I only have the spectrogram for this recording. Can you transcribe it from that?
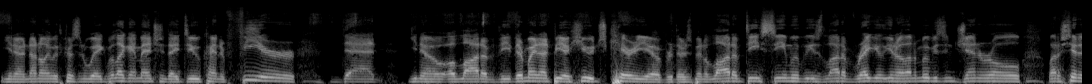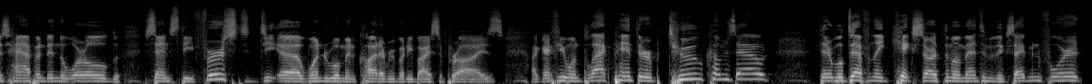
you know, not only with Kristen Wiig, but like I mentioned, I do kind of fear that you know a lot of the there might not be a huge carryover. There's been a lot of DC movies, a lot of regular, you know, a lot of movies in general. A lot of shit has happened in the world since the first D, uh, Wonder Woman caught everybody by surprise. Like I feel when Black Panther two comes out. There will definitely kickstart the momentum of excitement for it.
